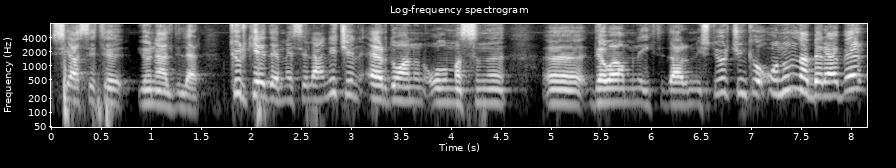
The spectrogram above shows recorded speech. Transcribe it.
siyasete yöneldiler. Türkiye'de mesela niçin Erdoğan'ın olmasını, e, devamını, iktidarını istiyor? Çünkü onunla beraber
